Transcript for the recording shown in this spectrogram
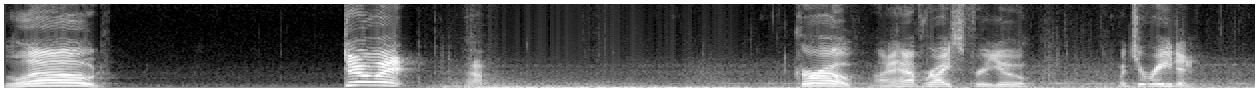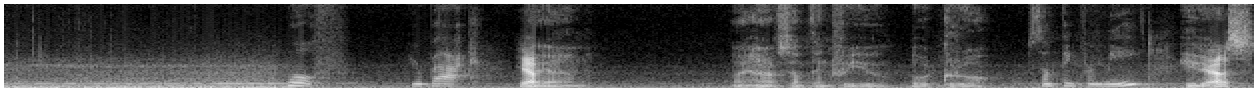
Load! Do it! Oh. Kuro, I have rice for you. What you reading? Wolf, you're back. Yep. I am. I have something for you, Lord Kuro. Something for me? Here. Yes.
